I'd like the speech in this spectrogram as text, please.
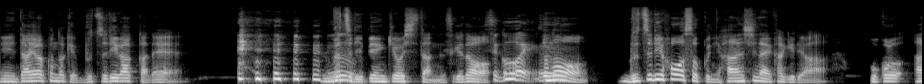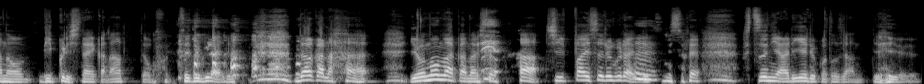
えー大学の時は物理学科で、物理勉強してたんですけど、すごい。うんそ、の、物理法則に反しない限りは、おこ、あの、びっくりしないかなって思ってるぐらいです。だから、世の中の人が失敗するぐらい別にそれ、普通にあり得ることじゃんっていう、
